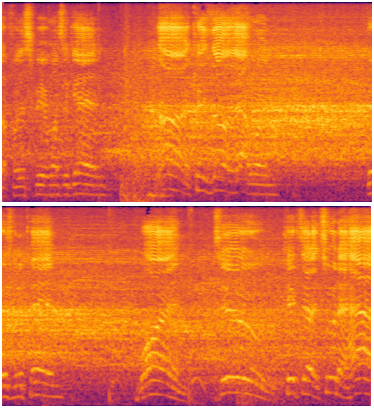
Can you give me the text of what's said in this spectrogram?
Up for the spear once again. Ah, catches all of that one. Goes for the pin. One, two. Kicks out at two and a half.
